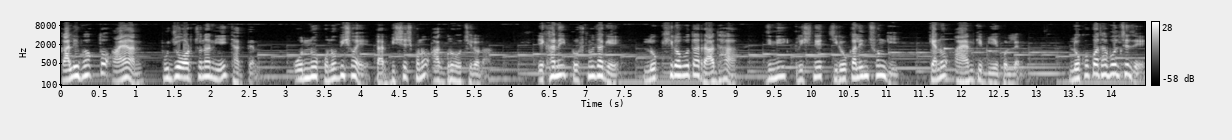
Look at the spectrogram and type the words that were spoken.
কালীভক্ত আয়ান পুজো অর্চনা নিয়েই থাকতেন। অন্য কোনো বিষয়ে তার বিশেষ কোনো আগ্রহ ছিল না। এখানেই প্রশ্ন জাগে লক্ষ্মীর অবতার রাধা যিনি কৃষ্ণের চিরকালীন সঙ্গী কেন আয়ানকে বিয়ে করলেন? লোককথা বলছে যে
